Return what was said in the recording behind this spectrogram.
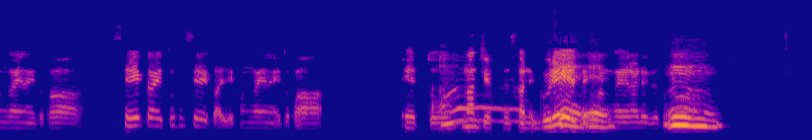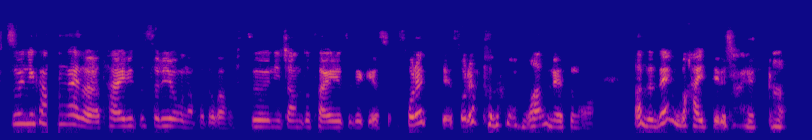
えないとか、正解と不正解で考えないとか、えっと、なんていうんですかね、グレーで考えられるとか、うん。普通に考えたら対立するようなことが普通にちゃんと対立できる。そそれって、それは多分ワンネスの、だって全部入ってるじゃないですか、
